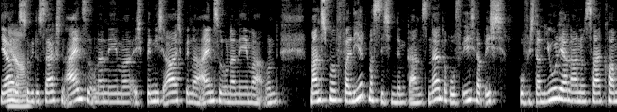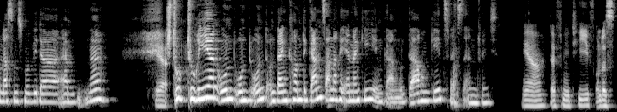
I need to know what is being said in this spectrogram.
Ja, ja. Das ist so wie du sagst, ein Einzelunternehmer. Ich bin nicht, ah, ich bin ein Einzelunternehmer. Und manchmal verliert man sich in dem Ganzen. Ne? Da rufe ich, hab ich, rufe ich dann Julian an und sage, komm, lass uns mal wieder ähm, ne, ja. strukturieren und, und, und. Und dann kommt eine ganz andere Energie in Gang. Und darum geht's letztendlich. Ja, definitiv. Und das,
